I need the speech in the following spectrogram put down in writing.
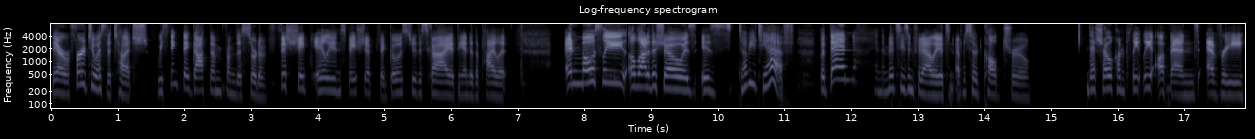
They are referred to as the Touch. We think they got them from this sort of fish shaped alien spaceship that goes through the sky at the end of the pilot. And mostly a lot of the show is is WTF. But then in the mid-season finale, it's an episode called True. The show completely upends every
